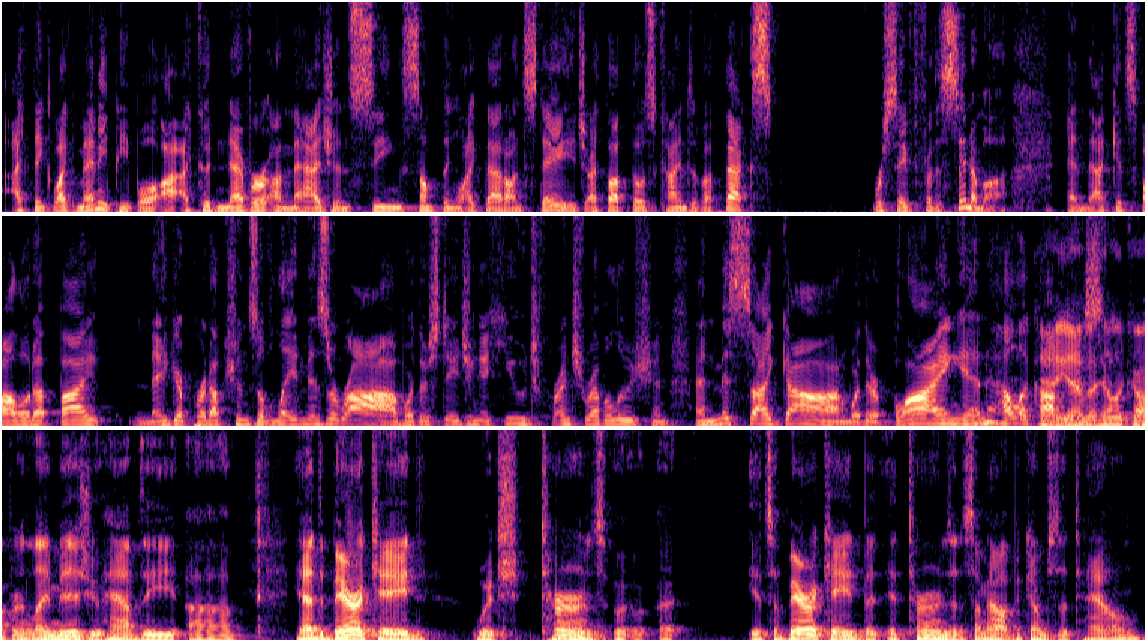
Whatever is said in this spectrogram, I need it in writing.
I think, like many people, I, could never imagine seeing something like that on stage. I thought those kinds of effects were saved for the cinema. And that gets followed up by mega productions of Les Miserables, where they're staging a huge French Revolution, and Miss Saigon, where they're flying in Yeah, helicopters. you have a helicopter in Les Mis. You have the uh, you had the barricade, which turns. Uh, uh, it's a barricade, but it turns and somehow it becomes the town.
